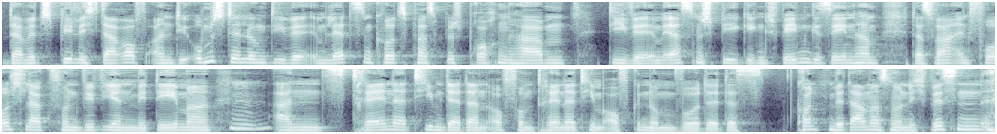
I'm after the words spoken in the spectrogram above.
Damit spiele ich darauf an, die Umstellung, die wir im letzten Kurzpass besprochen haben, die wir im ersten Spiel gegen Schweden gesehen haben, das war ein Vorschlag von Vivian Medema hm. ans Trainerteam, der dann auch vom Trainerteam aufgenommen wurde. Das konnten wir damals noch nicht wissen,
